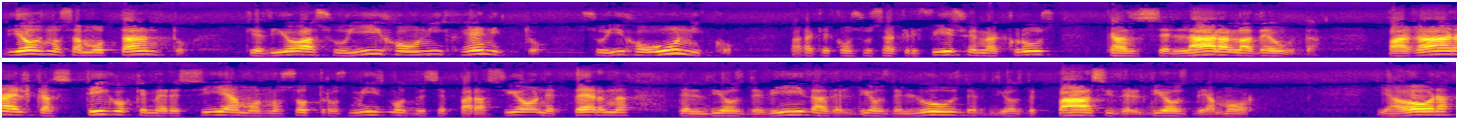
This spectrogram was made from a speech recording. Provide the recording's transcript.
Dios nos amó tanto que dio a su Hijo unigénito, su Hijo único, para que con su sacrificio en la cruz cancelara la deuda, pagara el castigo que merecíamos nosotros mismos de separación eterna del Dios de vida, del Dios de luz, del Dios de paz y del Dios de amor. Y ahora,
